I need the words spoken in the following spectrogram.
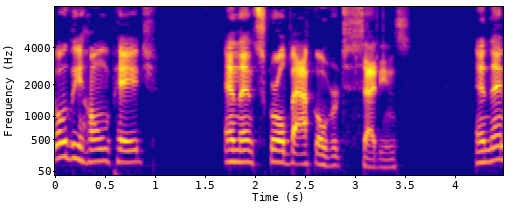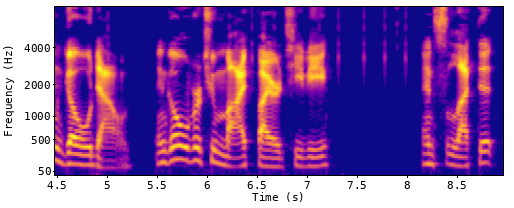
go to the home page and then scroll back over to settings and then go down and go over to My Fire TV and select it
